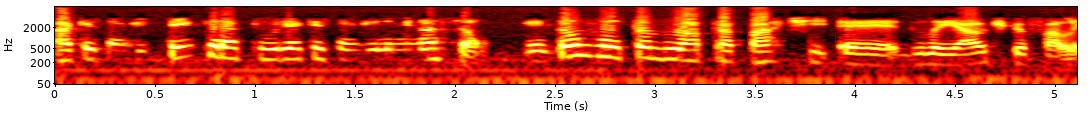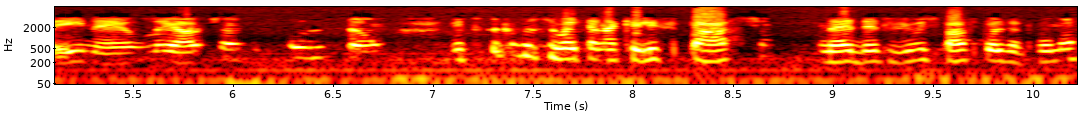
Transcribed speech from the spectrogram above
a questão de temperatura e a questão de iluminação. Então, voltando lá para a parte é, do layout que eu falei, né? O layout é a disposição de tudo que você vai ter naquele espaço né, dentro de um espaço, por exemplo, uma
